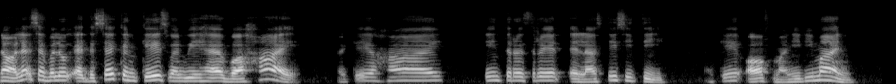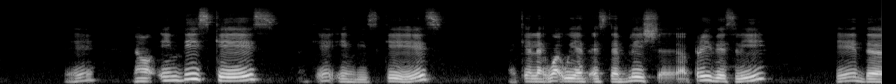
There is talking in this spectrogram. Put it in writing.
Now, let's have a look at the second case when we have a high, okay, high interest rate elasticity, okay, of money demand. Okay. Now, in this case, okay, in this case, okay, like what we have established uh, previously, okay, the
